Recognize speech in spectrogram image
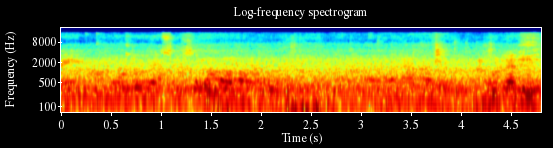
మెయిన్ మూడు వెసల్స్లో మూడు వెసల్స్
